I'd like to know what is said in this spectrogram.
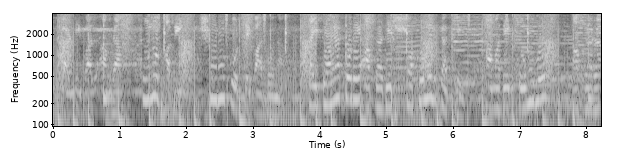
কার্নিভাল আমরা কোনোভাবে শুরু করতে পারব না। তাই দয়া করে আপনাদের সকলের কাছে আমাদের অনুরোধ, আপনারা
